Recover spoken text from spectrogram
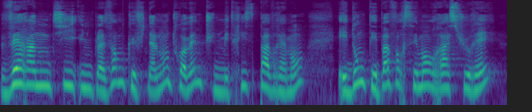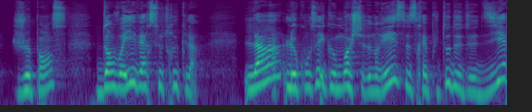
vers un outil, une plateforme que finalement toi-même tu ne maîtrises pas vraiment, et donc t'es pas forcément rassuré je pense, d'envoyer vers ce truc-là. Là, le conseil que moi je te donnerais, ce serait plutôt de te dire,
